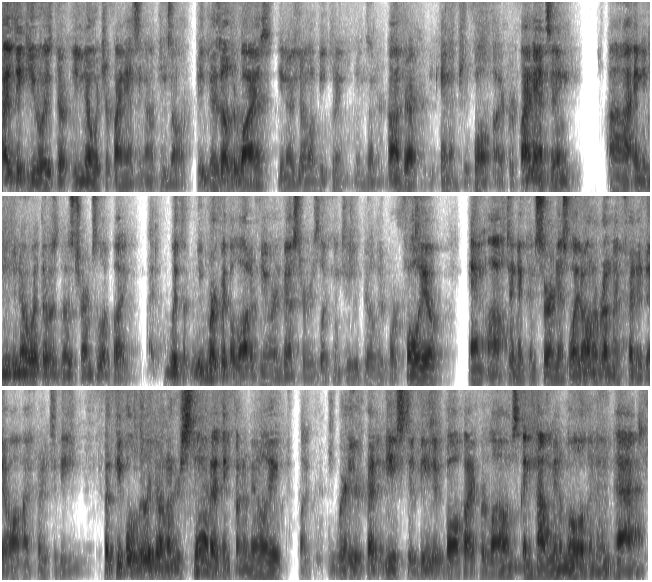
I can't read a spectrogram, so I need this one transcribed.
I think you always go, you know what your financing options are because otherwise, you know, you don't want to be putting things under contract if you can't actually qualify for financing. Uh, and you need to know what those, those terms look like. With, we work with a lot of newer investors looking to build their portfolio. And often a concern is, well, I don't want to run my credit. I don't want my credit to be, but people really don't understand, I think fundamentally, like where your credit needs to be to qualify for loans and how minimal of an impact,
